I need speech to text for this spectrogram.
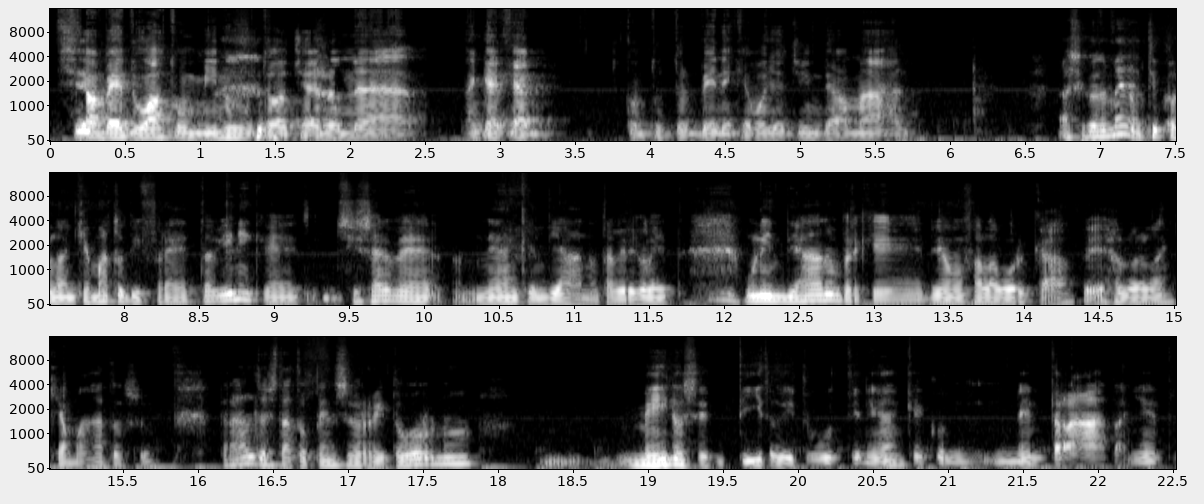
Sì, vabbè, è durato un minuto, cioè non, anche perché con tutto il bene che voglio a Jinder Mahal, Ah, secondo me tipo l'hanno chiamato di fretta. Vieni che ci serve neanche indiano, tra virgolette. Un indiano perché dobbiamo fare la World Cup e allora l'hanno chiamato su. Tra l'altro è stato, penso, il ritorno meno sentito di tutti, neanche con un'entrata, niente.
